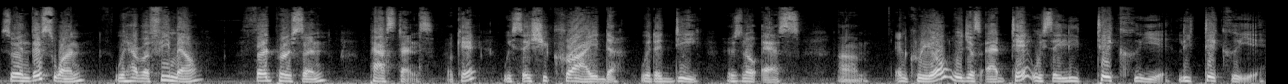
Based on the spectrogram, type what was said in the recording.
So in this one, we have a female, third person, past tense, ok? We say she cried with a D, there's no S. Um, in Creole, we just add te, we say li te kriye, li te kriye.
